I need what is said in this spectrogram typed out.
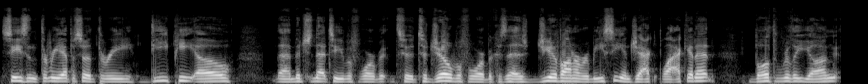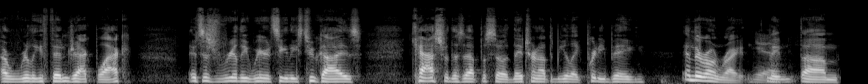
season three, episode three, DPO. I mentioned that to you before, but to, to Joe before because it has Giovanni Ribisi and Jack Black in it, both really young, a really thin Jack Black. It's just really weird seeing these two guys cast for this episode. They turn out to be like pretty big in their own right. Yeah. I mean, um,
